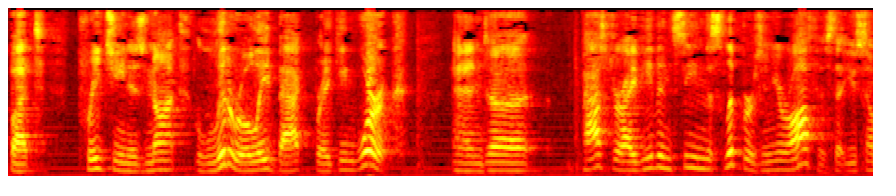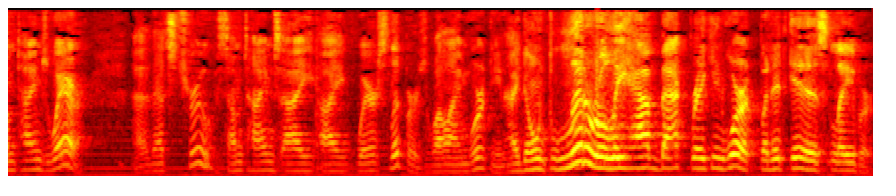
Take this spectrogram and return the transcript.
but preaching is not literally backbreaking work. And, uh, Pastor, I've even seen the slippers in your office that you sometimes wear. Uh, that's true. Sometimes I, I wear slippers while I'm working. I don't literally have backbreaking work, but it is labor.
